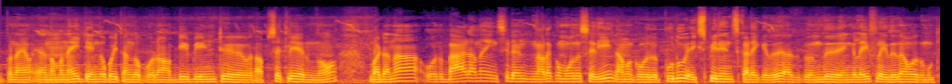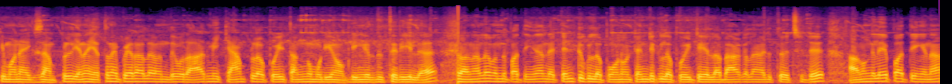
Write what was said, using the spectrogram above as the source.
இப்போ நான் நம்ம நைட் எங்கே போய் தங்க போகிறோம் அப்படி இப்படின்ட்டு ஒரு அப்செட்லேயே இருந்தோம். பட் ஆனால் ஒரு பேடான இன்சிடென்ட் நடக்கும்போதும் சரி நமக்கு ஒரு புது எக்ஸ்பீரியன்ஸ் கிடைக்குது. அதுக்கு வந்து எங்கள் லைஃப்பில் இதுதான் ஒரு முக்கியமான எக்ஸாம்பிள் ஏன்னா எத்தனை பேரால் வந்து ஒரு ஆர்மி கேம்பில் போய் தங்க முடியும் அப்படிங்கிறது தெரியல. ஸோ அதனால் வந்து பார்த்திங்கன்னா அந்த டென்ட்டுக்குள்ளே போனோம். டென்ட்டுக்குள்ளே போயிட்டு எல்லா பேக்கெல்லாம் எடுத்து வச்சுட்டு அவங்களே பார்த்தீங்கன்னா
